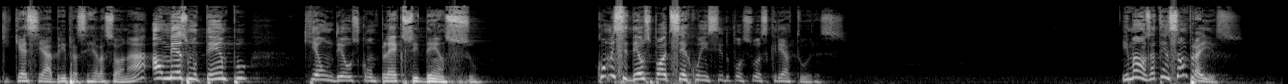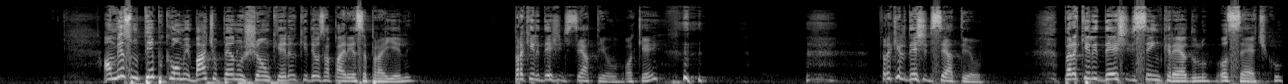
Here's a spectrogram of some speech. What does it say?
que quer se abrir para se relacionar, ao mesmo tempo que é um Deus complexo e denso. Como esse Deus pode ser conhecido por suas criaturas? Irmãos, atenção para isso. Ao mesmo tempo que o homem bate o pé no chão querendo que Deus apareça para ele, para que ele deixe de ser ateu, ok? para que ele deixe de ser ateu, para que ele deixe de ser incrédulo ou cético.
